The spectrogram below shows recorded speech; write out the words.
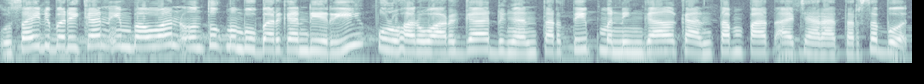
Usai diberikan imbauan untuk membubarkan diri, puluhan warga dengan tertib meninggalkan tempat acara tersebut.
